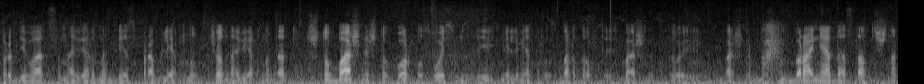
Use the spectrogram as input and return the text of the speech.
пробиваться, наверное, без проблем. Ну, что, наверное, да, тут что башня, что корпус 89 миллиметров с бортов. То есть башня, ой, башня, броня достаточно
